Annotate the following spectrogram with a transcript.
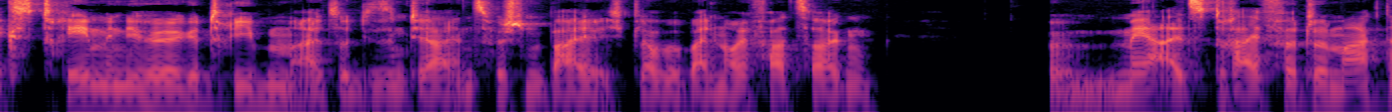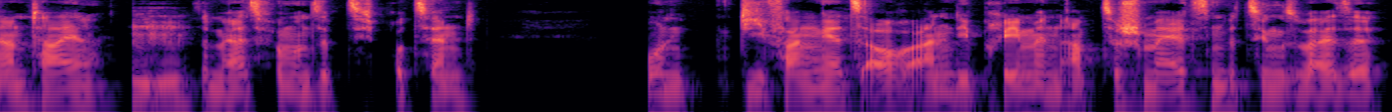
extrem in die Höhe getrieben. Also die sind ja inzwischen bei, ich glaube, bei Neufahrzeugen äh, mehr als drei Viertel Marktanteil, mhm. also mehr als 75 Prozent. Und die fangen jetzt auch an, die Prämien abzuschmelzen, beziehungsweise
